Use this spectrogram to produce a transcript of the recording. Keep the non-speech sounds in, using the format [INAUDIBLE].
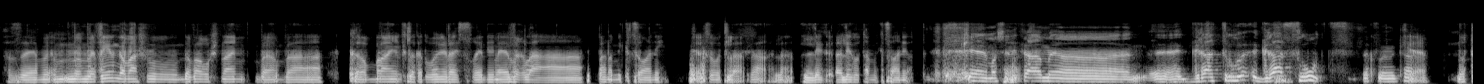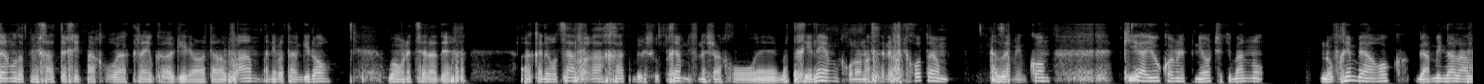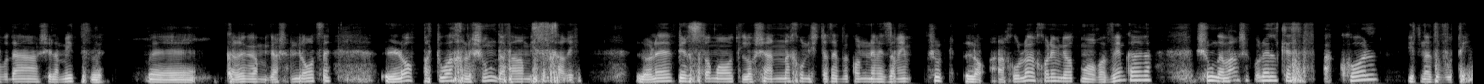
אז אה, מבין גם משהו, דבר או שניים בקרביים של הכדורגל הישראלי מעבר לפן המקצועני, זאת אומרת לליגות המקצועניות. כן, מה שנקרא מהגראס רוץ, איך זה נקרא? כן. נותן לנו את התמיכה הטכנית מאחורי הקלעים כרגיל יונתן אברהם, אני מתן גילאור, בואו נצא לדרך. רק אני רוצה הבהרה אחת ברשותכם לפני שאנחנו uh, מתחילים, אנחנו לא נעשה נביחות היום, אז זה במקום, כי היו כל מיני פניות שקיבלנו, נובחים בירוק, גם בגלל העבודה של עמית, וכרגע גם בגלל שאני לא רוצה, לא פתוח לשום דבר מסחרי. לא לפרסומות, לא שאנחנו נשתתף בכל מיני מיזמים, פשוט לא. אנחנו לא יכולים להיות מעורבים כרגע, שום דבר שכולל כסף, הכל התנדבותי.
